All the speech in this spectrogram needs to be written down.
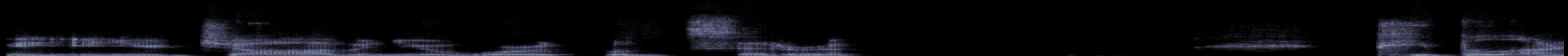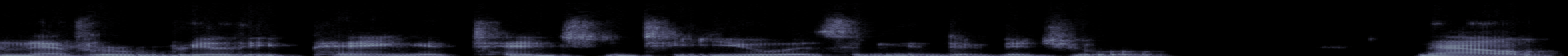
in, in your job, in your work, etc. People are never really paying attention to you as an individual. Now,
